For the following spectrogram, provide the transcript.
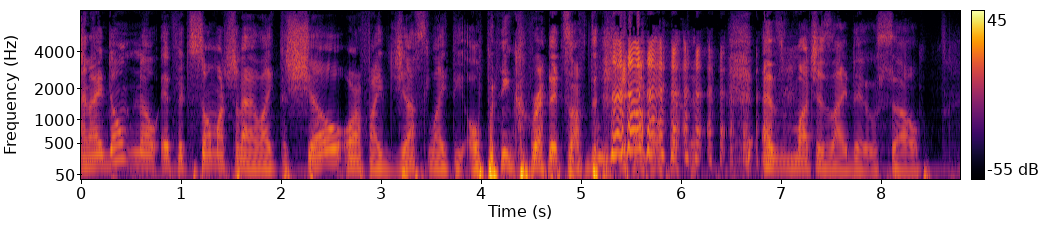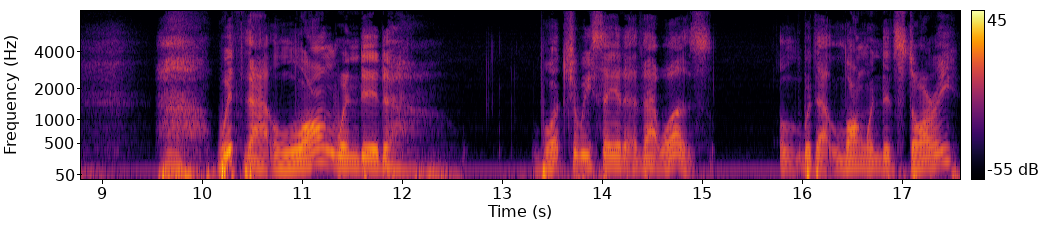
And I don't know if it's so much that I like the show or if I just like the opening credits of the show as much as I do. So, with that long winded, what should we say that was? With that long winded story?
